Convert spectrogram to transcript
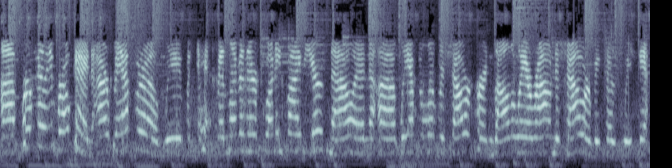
Uh, permanently broken. Our bathroom. We've been living there 25 years now, and uh, we have to live with shower curtains all the way around the shower because we can't.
